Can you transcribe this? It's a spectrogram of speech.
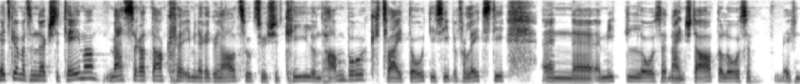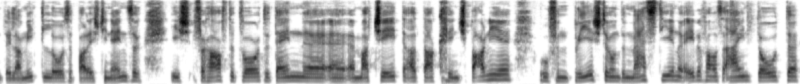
Jetzt gehen wir zum nächsten Thema. Messerattacke in einem Regionalzug zwischen Kiel und Hamburg. Zwei Tote, sieben Verletzte. Ein, äh, mittelloser, nein, staaterloser, eventuell auch mittelloser Palästinenser ist verhaftet worden. Dann äh, äh, eine Machete-Attacke in Spanien auf einen Priester und einen Messdiener, ebenfalls ein Tote.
